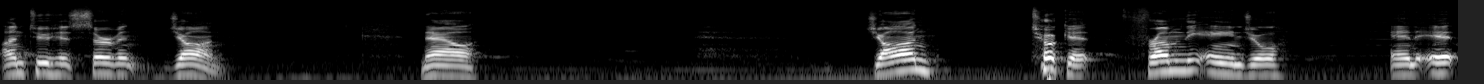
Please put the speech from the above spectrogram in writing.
unto his servant John. Now, John took it from the angel, and it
